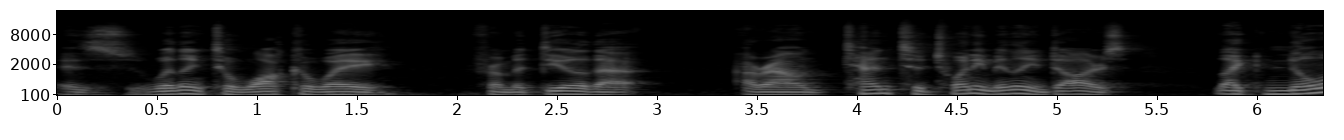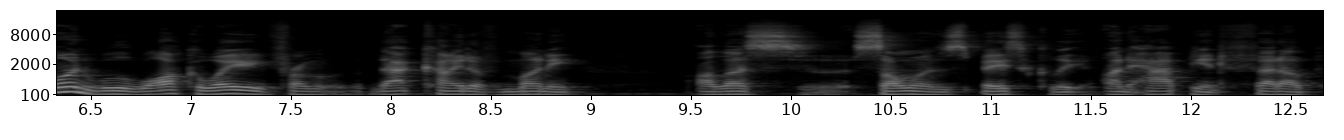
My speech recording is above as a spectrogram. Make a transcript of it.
is willing to walk away from a deal that around 10 to 20 million dollars like no one will walk away from that kind of money unless someone's basically unhappy and fed up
